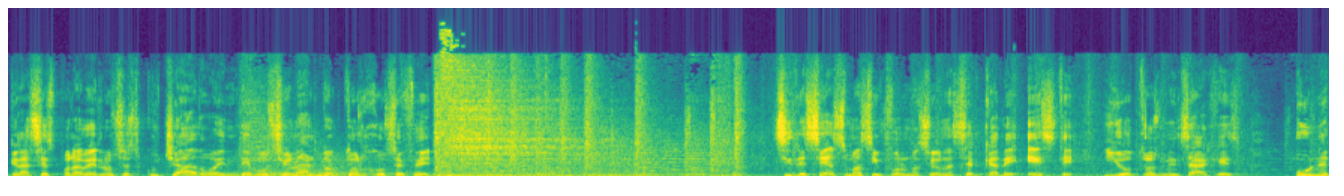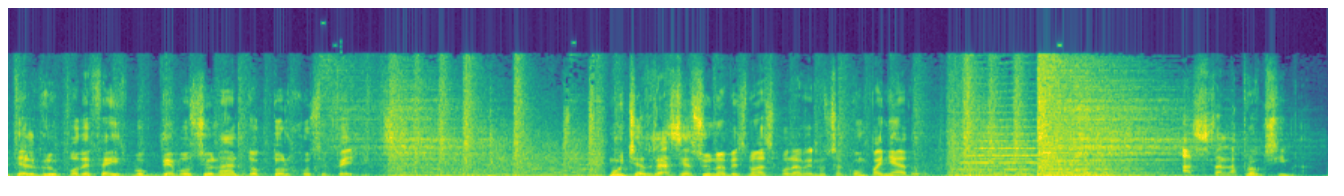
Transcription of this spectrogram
Gracias por habernos escuchado en Devocional Dr. José Félix. Si deseas más información acerca de este y otros mensajes, únete al grupo de Facebook Devocional Dr. José Félix. Muchas gracias una vez más por habernos acompañado. Hasta la próxima.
